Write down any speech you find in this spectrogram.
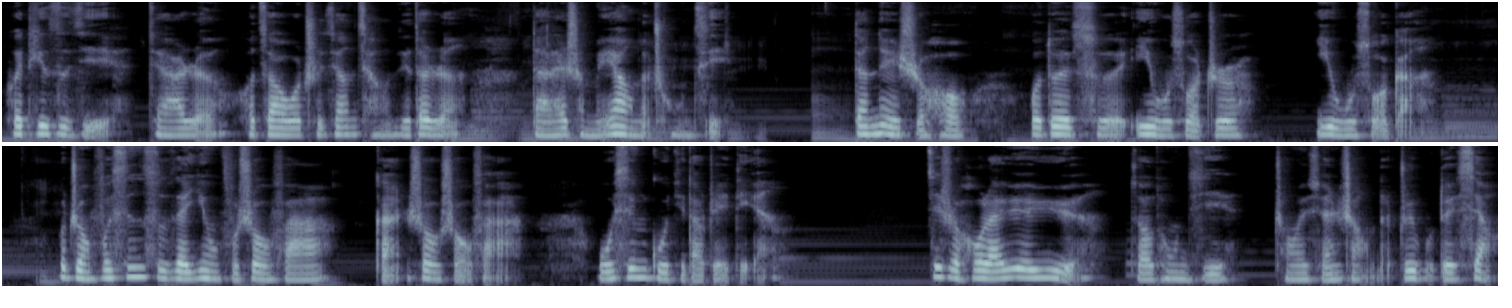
会替自己家人和遭我持枪抢劫的人带来什么样的冲击，但那时候我对此一无所知，一无所感。我整副心思在应付受罚、感受受罚，无心顾及到这点。即使后来越狱遭通缉，成为悬赏的追捕对象。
